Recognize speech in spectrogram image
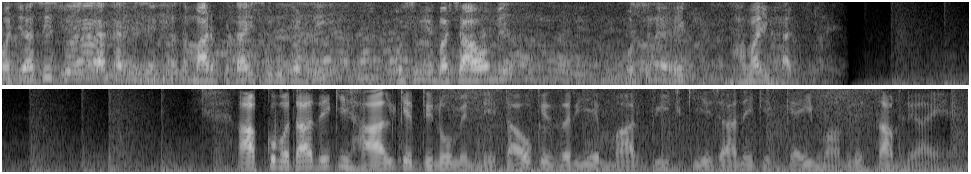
और जैसे सुरक्षा कर्मी निकला तो मार पिटाई शुरू कर दी। उसमें बचाव में उसने एक हवाई फायर आपको बता दें कि हाल के दिनों में नेताओं के ज़रिए मारपीट किए जाने के कई मामले सामने आए हैं।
